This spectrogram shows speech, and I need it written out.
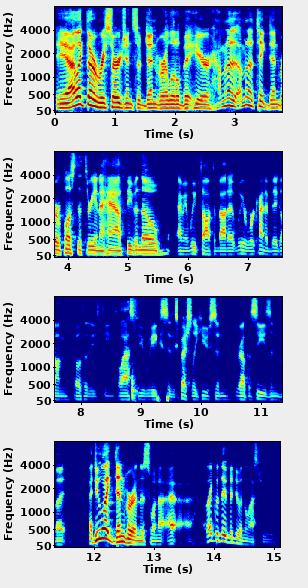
Yeah, I like the resurgence of Denver a little bit here. I'm gonna I'm gonna take Denver plus the three and a half, even though I mean we've talked about it. We are, we're kind of big on both of these teams the last few weeks, and especially Houston throughout the season. But I do like Denver in this one. I, I, I like what they've been doing the last few weeks.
